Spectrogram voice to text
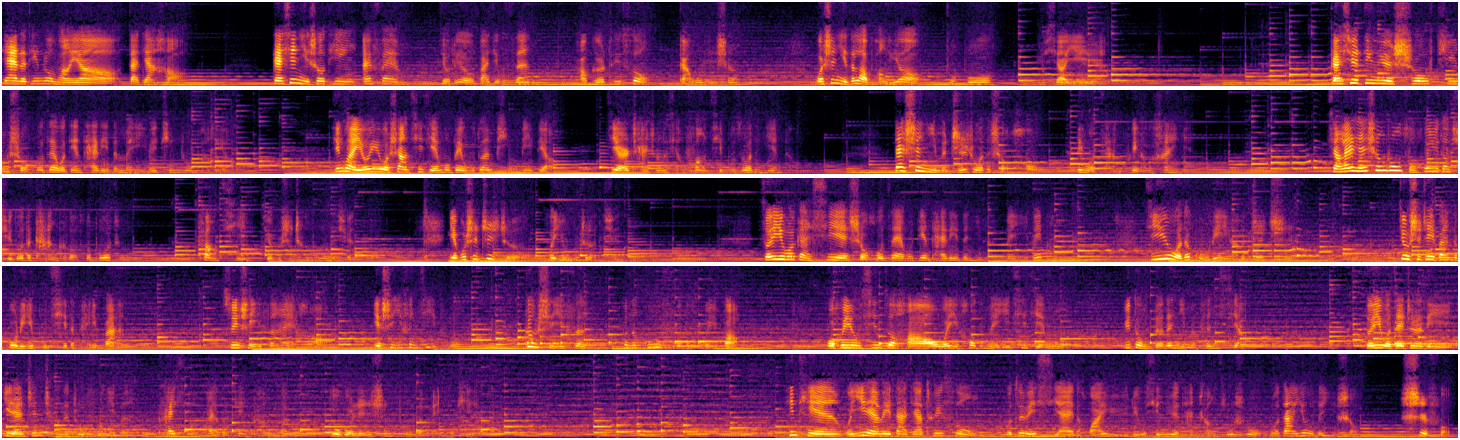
亲爱的听众朋友，大家好！感谢你收听 FM 九六八九三好歌推送，感悟人生。我是你的老朋友主播雨笑嫣然。感谢订阅收听、守候在我电台里的每一位听众朋友。尽管由于我上期节目被无端屏蔽掉。继而产生了想放弃不做的念头，但是你们执着的守候令我惭愧和汗颜。想来人生中总会遇到许多的坎坷和波折，放弃绝不是成功的选择，也不是智者和勇者的选择。所以我感谢守候在我电台里的你们每一位朋友，给予我的鼓励和支持。就是这般的不离不弃的陪伴，虽是一份爱好，也是一份寄托，更是一份不能辜负的回报。我会用心做好我以后的每一期节目，与懂得的你们分享。所以我在这里依然真诚地祝福你们开心、快乐、健康的度过人生中的每一天。今天我依然为大家推送我最为喜爱的华语流行乐坛常青树罗大佑的一首《是否》。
